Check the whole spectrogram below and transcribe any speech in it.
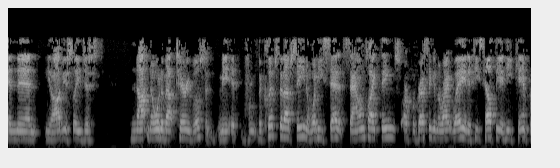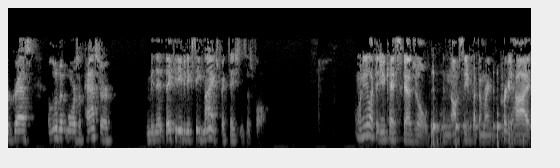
and then you know obviously just not knowing about Terry Wilson. I mean, it, from the clips that I've seen and what he said, it sounds like things are progressing in the right way. And if he's healthy and he can progress a little bit more as a passer, I mean, they, they could even exceed my expectations this fall. When you look at UK's schedule, and obviously you've got them ranked pretty high,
